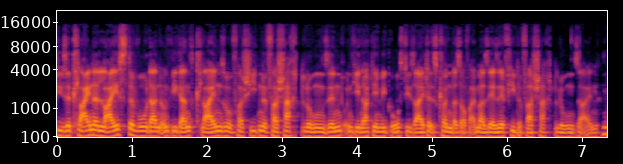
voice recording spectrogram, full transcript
Diese kleine Leiste, wo dann irgendwie ganz klein so verschiedene Verschachtelungen sind und je nachdem, wie groß die Seite ist, können das auf einmal sehr, sehr viele Verschachtelungen sein.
